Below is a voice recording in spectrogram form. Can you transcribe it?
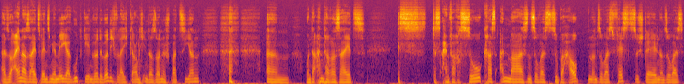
Also einerseits, wenn es mir mega gut gehen würde, würde ich vielleicht gar nicht in der Sonne spazieren. ähm, und andererseits ist das einfach so krass anmaßend, sowas zu behaupten und sowas festzustellen und sowas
